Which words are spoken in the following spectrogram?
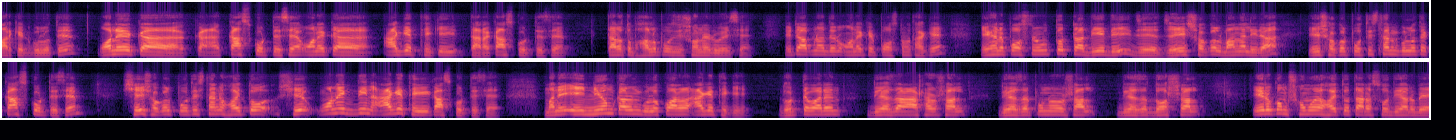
মার্কেটগুলোতে, অনেক কাজ করতেছে, অনেক আগের থেকেই তারা কাজ করতেছে। তারা তো ভালো পজিশনে রয়েছে। এটা আপনাদের অনেকের প্রশ্ন থাকে। এখানে প্রশ্নের উত্তরটা দিয়ে দিই যে যে সকল বাঙালিরা এই সকল প্রতিষ্ঠানগুলোতে কাজ করতেছে, সেই সকল প্রতিষ্ঠানে হয়তো সে অনেক দিন আগে থেকে কাজ করতেছে। মানে এই নিয়ম কানুনগুলো করার আগে থেকে। ধরতে পারেন দুই হাজার আঠারো সাল, দুই হাজার পনেরো সাল, দুই হাজার দশ সাল, এরকম সময় হয়তো তারা সৌদি আরবে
